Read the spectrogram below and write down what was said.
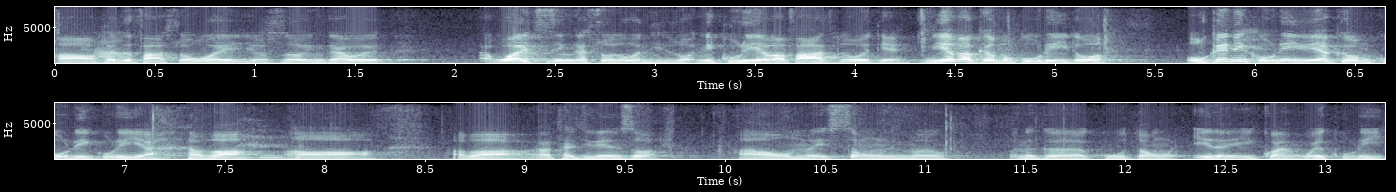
哦，可是法说会有时候应该会，外资应该所有的问题说，你鼓励要不要发多一点？你要不要给我们鼓励多？我给你鼓励，你要给我们鼓励鼓励啊，好不好？哦，好不好？然后台积电说，好，我们送你们那个股东一人一罐维鼓励，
